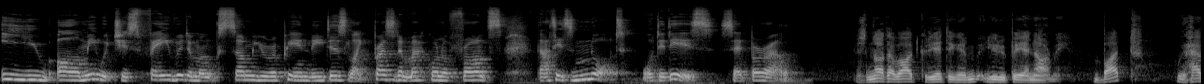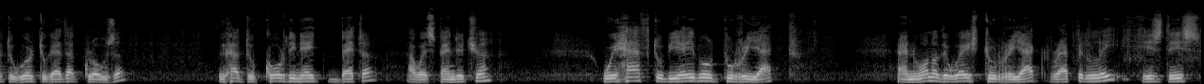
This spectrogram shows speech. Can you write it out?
EU army, which is favoured amongst some European leaders, like President Macron of France. That is not what it is, said Borrell. It's not about creating a European army, but we have to work together closer. We have to coordinate better our expenditure. We have to be able to react. And one of the ways to react rapidly is this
